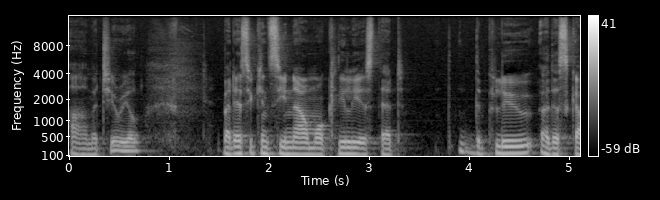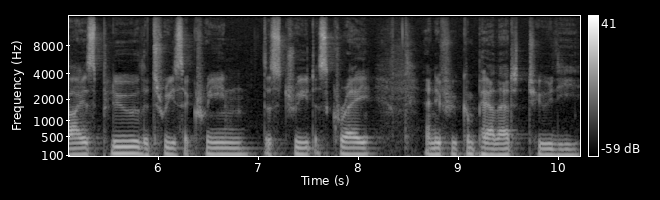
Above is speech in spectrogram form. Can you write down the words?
uh, material. But as you can see now more clearly is that the blue, uh, the sky is blue, the trees are green, the street is gray. And if you compare that to the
